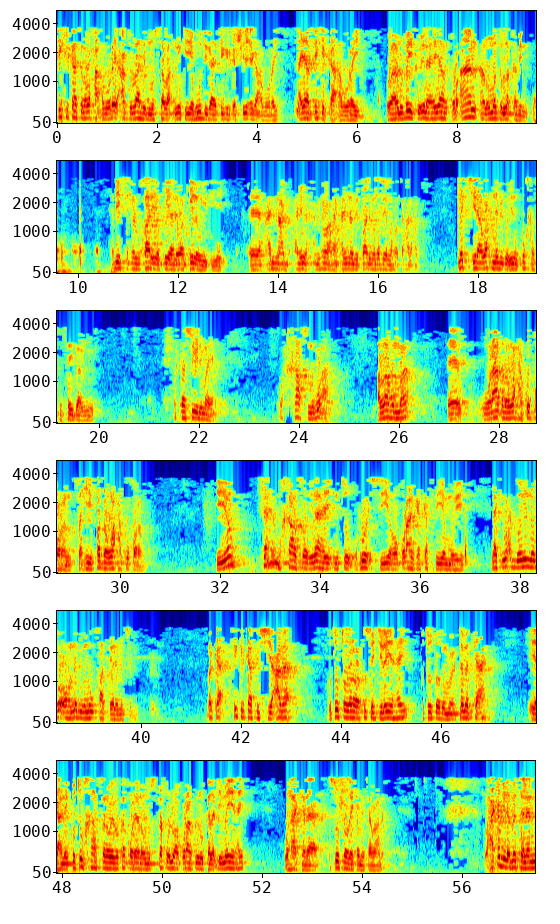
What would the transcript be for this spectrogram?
Fikirkaasna waxaa abuuray cabdullaahi ibnu saba ninkii yahuudiga ee fikirka shiiciga abuuray ayaa fikirkaa abuuray oo aalubeytku inay hayaan qur'aan aan ummaddu la qabin. Xadiis saxiixulbukhaari iyo ku yaallay waa kii la weydiiyey muxuu ahay cali bn abi aalibin radi allahu tacala canhu ma jiraa wax nebigu idinku khasisay baa lagu yidhi. Markaasuu yidhi maya wax khaas nagu ah. Allaahumma waraaqdan waxa ku qoran saxiifadan waxa ku qoran. Iyo fahm khaas oo ilaahay intuu ruux siiyo oo qur'aanka ka siiya mooye. Laakiin wax gooni nagu oho nebigu nagu khaas yeelay ma jiro marka fikirkaasi shiicada kutubtoodana waa ku sajilan yahay kutubtooda muctamadka ah. Yani kutub khaasana wayba ka qoreen oo mustaqbal waa qur'aanku inuu kala dhiman yahay. Wahaakada usushooday ka mid taha macna. Waxaa ka mid a masalan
